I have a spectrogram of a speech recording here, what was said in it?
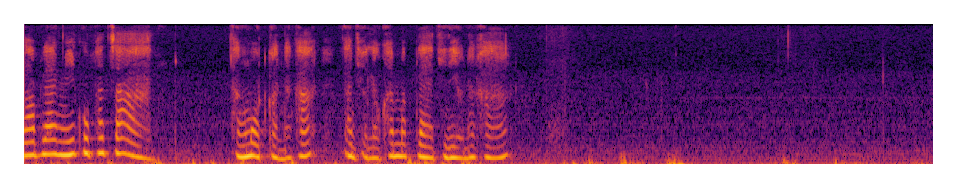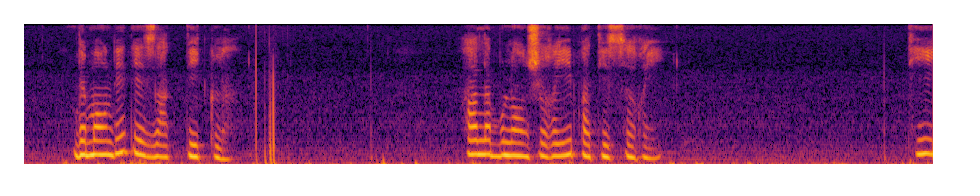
รอบแรกนี้ครูพัชจะอ่านทั้งหมดก่อนนะคะแล้วเดี๋ยวเราค่อยมาแปลทีเดียวนะคะ Demander des articles à la boulangerie pâtisserie ที่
